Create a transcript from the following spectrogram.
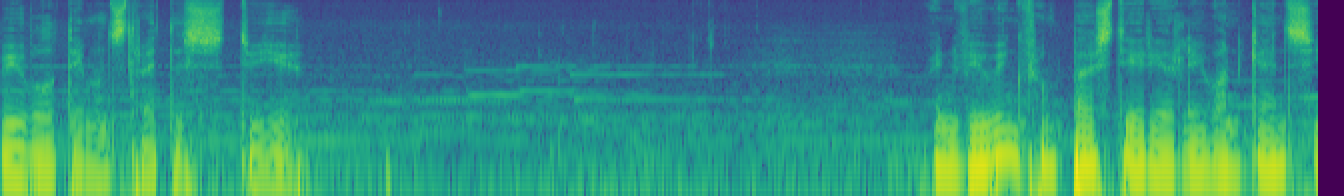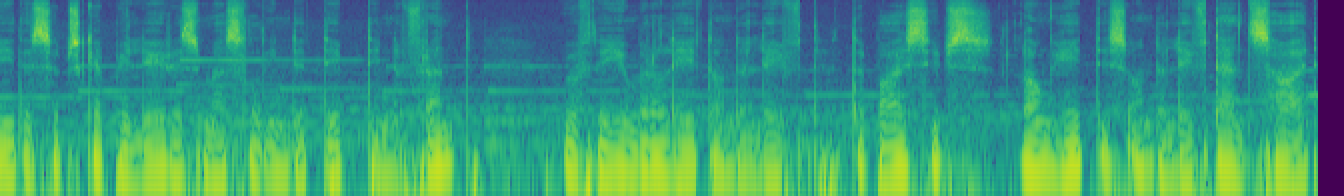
We will demonstrate this to you. When viewing from posteriorly, one can see the subscapularis muscle in the depth in the front with the humeral head on the left. The biceps long head is on the left hand side.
